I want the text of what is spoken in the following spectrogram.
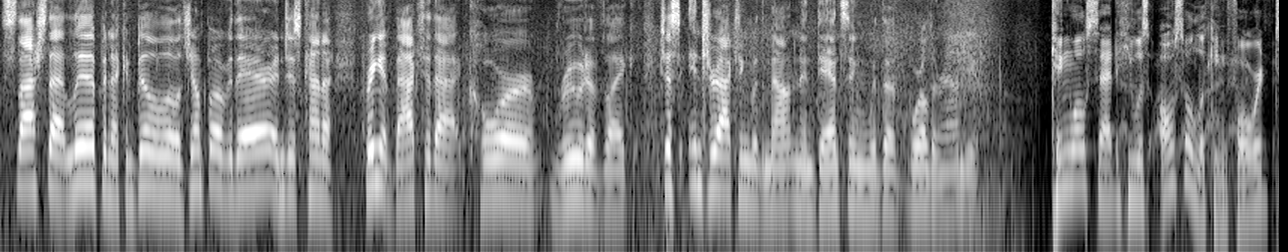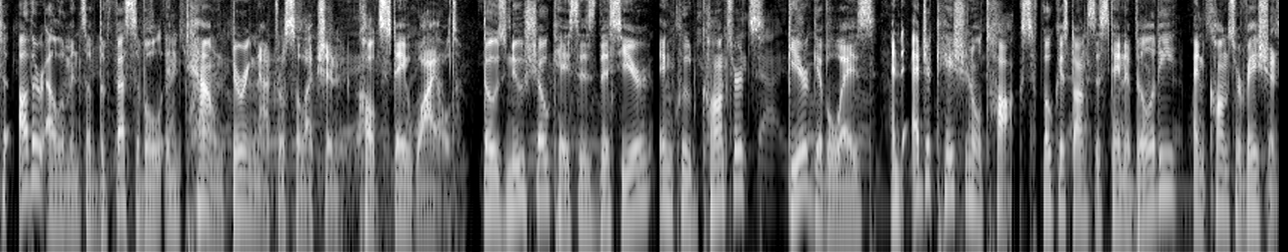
slash that lip and I can build a little jump over there and just kind of bring it back to that core root of like just interacting with the mountain and dancing with the world around you. Kingwill said he was also looking forward to other elements of the festival in town during natural selection called Stay Wild. Those new showcases this year include concerts, gear giveaways, and educational talks focused on sustainability and conservation.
